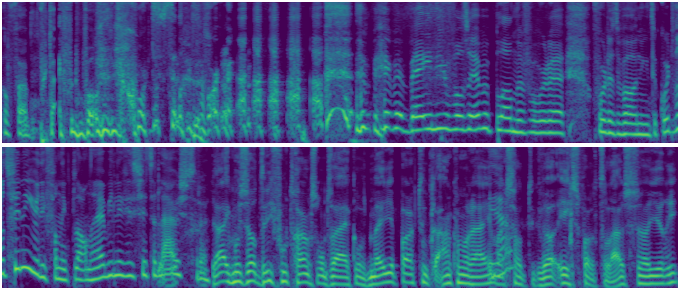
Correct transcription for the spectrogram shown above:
Of uh, Partij voor de Woningtekort, stel je voor. de BBB in ieder geval, ze hebben plannen voor, de, voor het woningtekort. Wat vinden jullie van die plannen? Hebben jullie zitten luisteren? Ja, ik moest wel drie voetgangers ontwijken op het Mediapark toen ik aan kwam rijden. Ja? Maar ik zat natuurlijk wel ingespannen te luisteren naar jullie.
